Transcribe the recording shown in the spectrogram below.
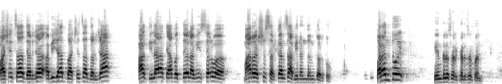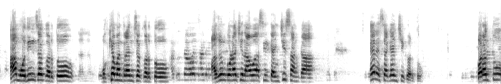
भाषेचा दर्जा अभिजात भाषेचा दर्जा हा दिला त्याबद्दल आम्ही सर्व महाराष्ट्र सरकारचं अभिनंदन करतो. परंतु केंद्र सरकारचं पण. हा मोदींचं करतो मुख्यमंत्र्यांचं करतो. अजून कोणाची नावं असतील त्यांची सांगा. नाही नाही सगळ्यांची करतो. परंतु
